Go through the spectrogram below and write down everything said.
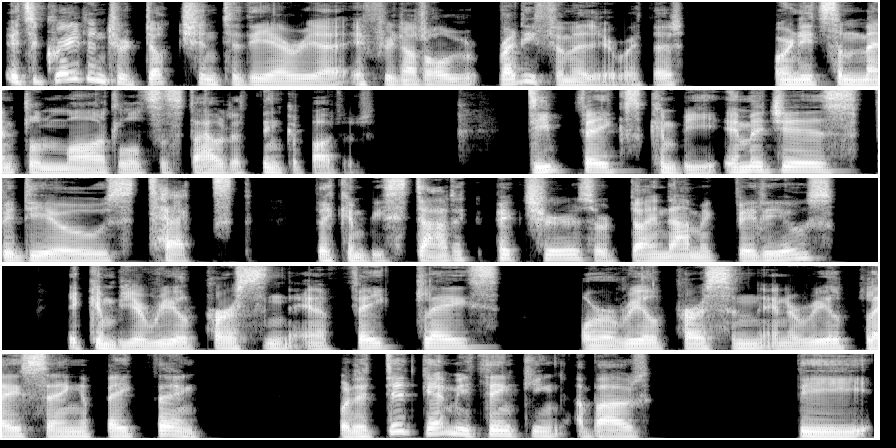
It's a great introduction to the area if you're not already familiar with it or need some mental models as to how to think about it. Deepfakes can be images, videos, text. They can be static pictures or dynamic videos. It can be a real person in a fake place or a real person in a real place saying a fake thing. But it did get me thinking about the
